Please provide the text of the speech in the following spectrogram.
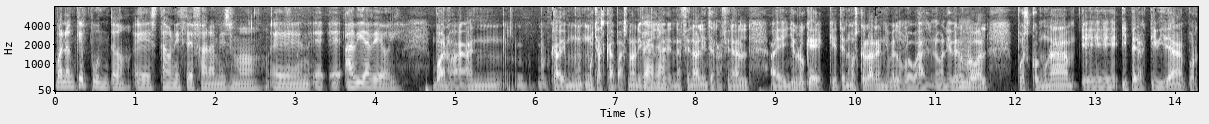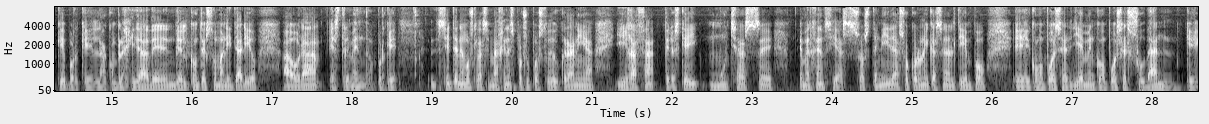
Bueno, ¿en qué punto eh, está UNICEF ahora mismo a día de hoy? Bueno, hay muchas capas, ¿no? A nivel nacional, internacional. Yo creo que, que tenemos que hablar a nivel global, ¿no? A nivel global, pues con una eh, hiperactividad. ¿Por qué? Porque la complejidad del contexto humanitario ahora es tremendo. Porque sí tenemos las imágenes, por supuesto, de Ucrania y Gaza, pero es que hay muchas eh, emergencias sostenidas o crónicas en el tiempo, eh, como puede ser Yemen, como puede ser Sudán, que,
